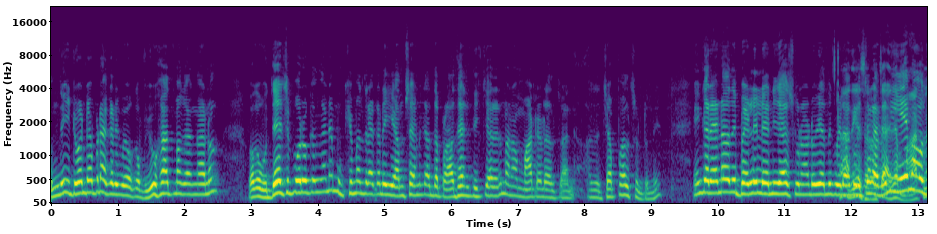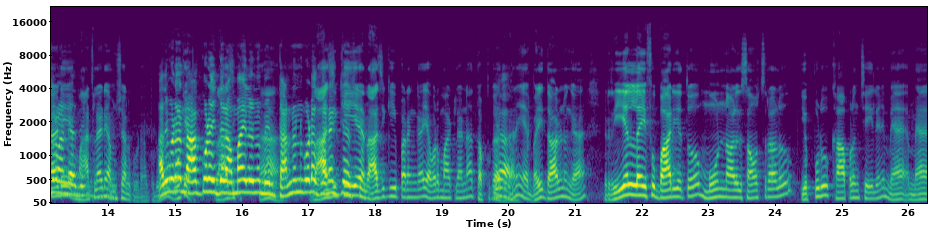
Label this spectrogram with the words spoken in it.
ఉంది. ఇటువంటిప్పుడు అక్కడికి ఒక వ్యూహాత్మకంగాను ఒక ఉద్దేశపూర్వకంగానే ముఖ్యమంత్రి అక్కడ ఈ అంశానికి అంత ప్రాధాన్యత ఇచ్చారని మనం మాట్లాడాల్సి చెప్పాల్సి ఉంటుంది. ఇంకా రెండవది పెళ్ళిళ్ళు ఎన్ని చేసుకున్నాడు ఎందుకు ఏం అవసరం అండి మాట్లాడే- అంశాలు కూడా అది కూడా నాకు కూడా ఇద్దరు అమ్మాయిలను మీరు తన్నను కూడా కనెక్ట్ రాజకీయ రాజకీయ పరంగా ఎవరు మాట్లాడినా తప్పు కాదు. కానీ మరీ దారుణంగా రియల్ లైఫ్ భార్యతో మూడు నాలుగు సంవత్సరాలు ఎప్పుడూ కాపురం చేయలేని మ్యా మ్యా-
